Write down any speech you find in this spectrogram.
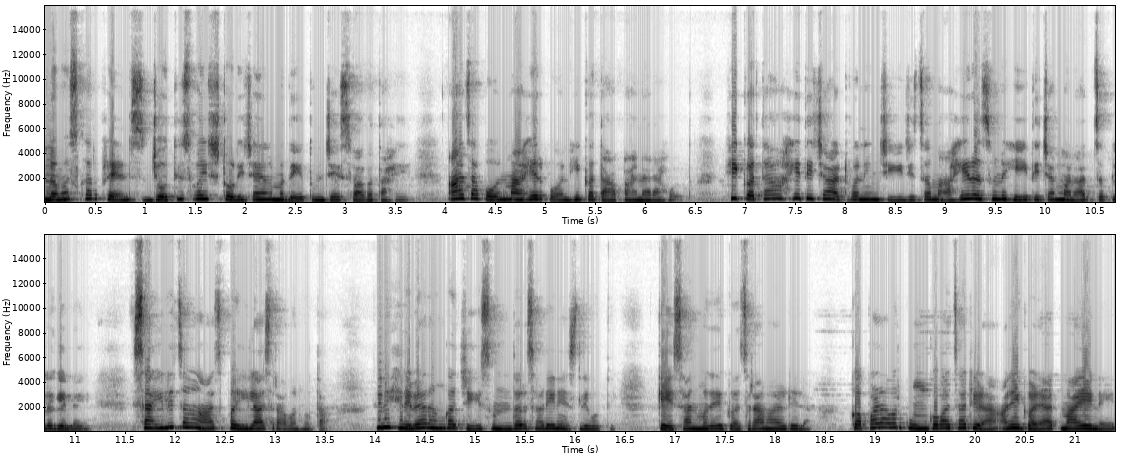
नमस्कार फ्रेंड्स ज्योतिष व्हाईट स्टोरी चॅनलमध्ये तुमचे स्वागत आहे. आज आपण माहेरपण ही कथा पाहणार आहोत. ही कथा आहे तिच्या आठवणींची जिचं माहेर अजूनही तिच्या मनात जपलं गेलंय. सायलीचा आज पहिला श्रावण होता. तिने हिरव्या रंगाची सुंदर साडी नेसली होती. केसांमध्ये गजरा मारलेला कपाळावर कुंकवाचा टिळा आणि गळ्यात मायेने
